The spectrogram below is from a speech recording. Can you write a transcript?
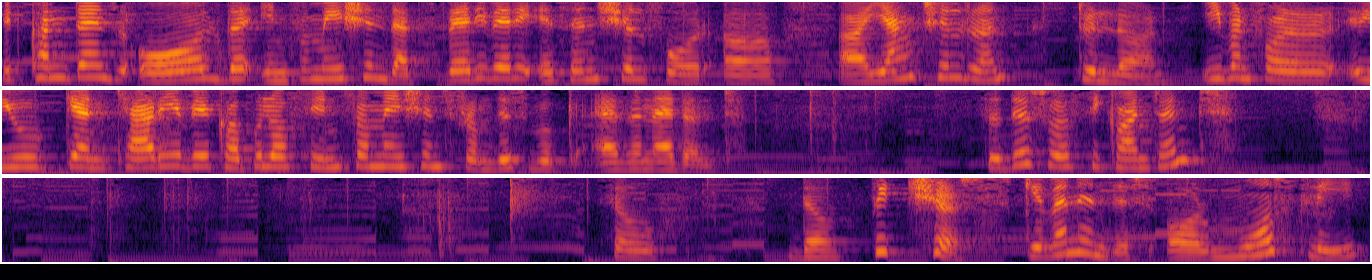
It contains all the information that's very very essential for uh, uh, young children to learn. Even for you can carry away a couple of informations from this book as an adult. So this was the content. So the pictures given in this are mostly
